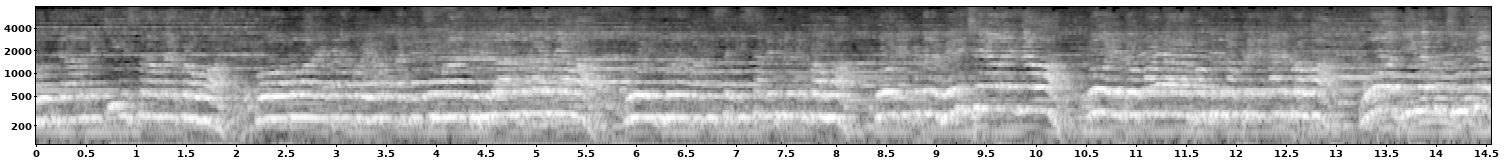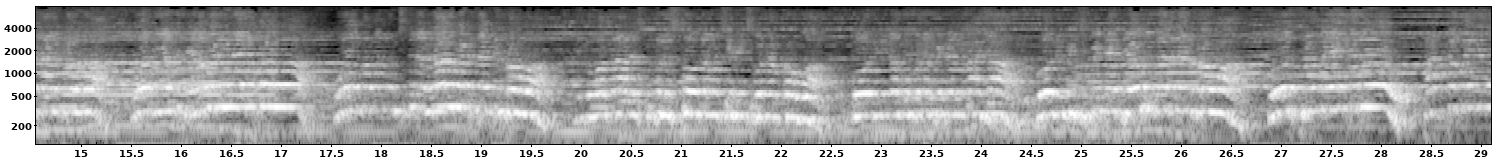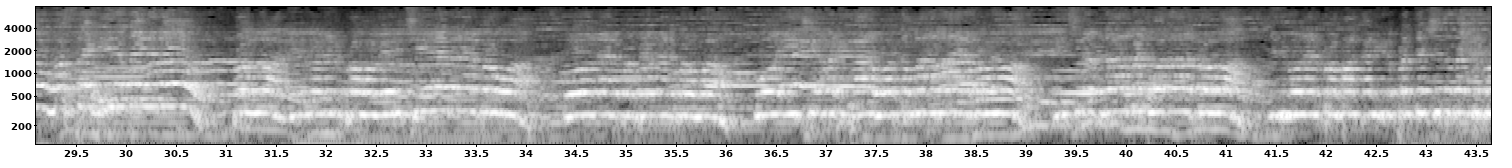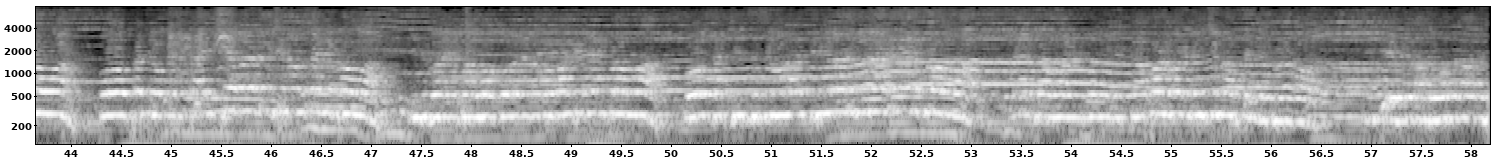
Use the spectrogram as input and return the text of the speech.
లోతు దినాల నుంచి జీవిస్తున్నాం నాయన ప్రభా. ఓ అమ్మవారైతే నాకు ఏమన్నా కట్టించి దేవా? ఓ ఇది కూడా మరి నీ స- సన్నిధి నుండి ప్రభా. ఓ నీ బిడ్డలు వేరు చేయాలని దేవా. ఓ ఏదో మాటగా పంపుతున్నప్పటికీ కానీ ప్రభా. ఓ నీ వైపు చూసే దాని ప్రభా. ఓ నీ యొక్క నిలబడి నాయన ప్రభా. ఓ మమ్మల్ని ఉంచుతున్న విధానం పెడతాండి ప్రభా? నీకు వందనాలు స్థుతులు స్తోత్రం చెల్లించుకున్నాం ప్రభా. ఓ నమ్ముకున్న బిడ్డలు రాజా ఓ నీ విడిచిపెట్టే దేవుడు కాదు ప్రభా. ఓ శ్రమ అయినను కష్టమైనను వస్త్రహీనమైనను ప్రభా నేను ప్రభా వేరు చేయలేదని ప్రభా. ఓ నాయన ప్రభా ప్రభా. ఓ ఈ చివరి కాలం వర్తమానం ఆయన ప్రభా. ఇదిగో ప్రభా కలిగిన ప్రత్యక్షత తండ్రి ప్రభావ ఓ ప్రతి ఒక్కరికి దయచేయమని విషయం తండ్రి ప్రభా. ఇదిగో నేను ప్రభా కోరని ప్రభాకి ఓ ఖర్చించే సింహాలు తిరిగినాడు నేను కాపాడమని తండ్రి నీకే వేలాది వందనాలు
